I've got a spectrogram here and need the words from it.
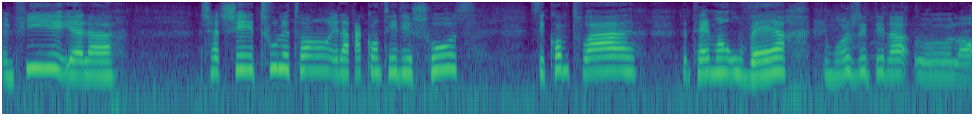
une fille et elle a cherché tout le temps, elle a raconté des choses. C'est comme toi, c'est tellement ouvert. Et moi, j'étais là, oh la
